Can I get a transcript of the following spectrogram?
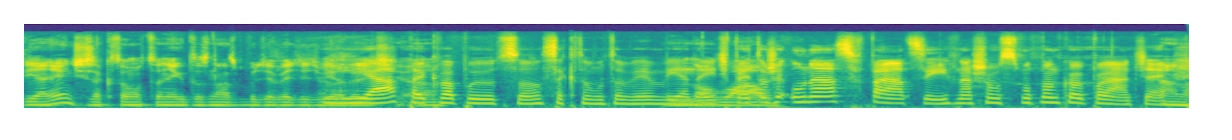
Ja neviem, či sa k tomuto niekto z nás bude vedieť vyjadriť. Ja prekvapujúco sa k tomuto viem vyjadriť, No, wow. pretože u nás v práci, v našom smutnom korporáte, Áno.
